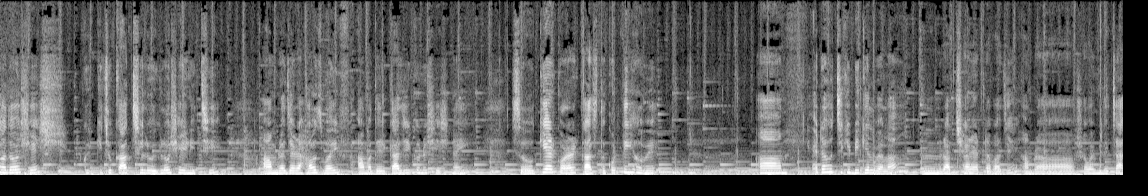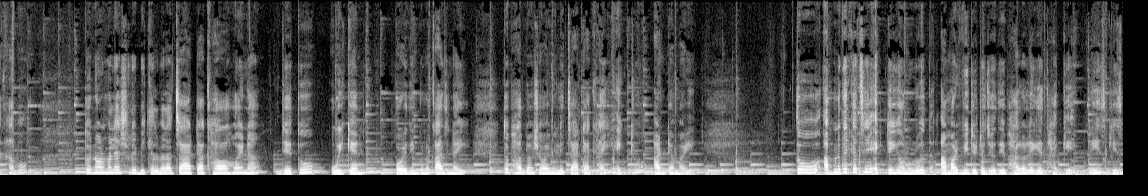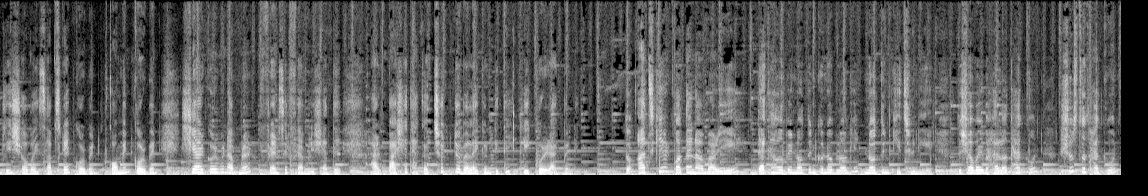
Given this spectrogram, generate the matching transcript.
খাওয়া দাওয়া শেষ কিছু কাজ ছিল, ওইগুলোও সেরে নিচ্ছি। আমরা যারা হাউস ওয়াইফ আমাদের কাজের কোনো শেষ নাই। সো কেয়ার করার কাজ তো করতেই হবে। এটা হচ্ছে কি বিকেলবেলা রাত সাড়ে আটটা বাজে। আমরা সবাই মিলে চা খাব। তো নর্মালি আসলে বিকেলবেলা চাটা খাওয়া হয় না। যেহেতু উইকেন্ড পরের দিন কোনো কাজ নাই। তো ভাবলাম সবাই মিলে চাটা খাই, একটু আড্ডা মারি। তো আপনাদের কাছে একটাই অনুরোধ, আমার ভিডিওটা যদি ভালো লেগে থাকে প্লিজ প্লিজ প্লিজ সবাই সাবস্ক্রাইব করবেন কমেন্ট করবেন শেয়ার করবেন আপনার ফ্রেন্ডসের ফ্যামিলির সাথে। আর পাশে থাকা ছোট্ট বেলাইকনটিতে ক্লিক করে রাখবেন। তো আজকে আর কথা না বাড়িয়ে দেখা হবে নতুন কোনো ব্লগে নতুন কিছু নিয়ে। তো সবাই ভালো থাকুন, সুস্থ থাকুন,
